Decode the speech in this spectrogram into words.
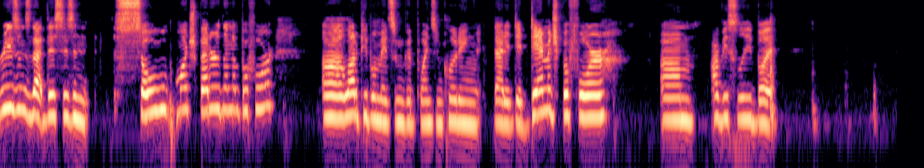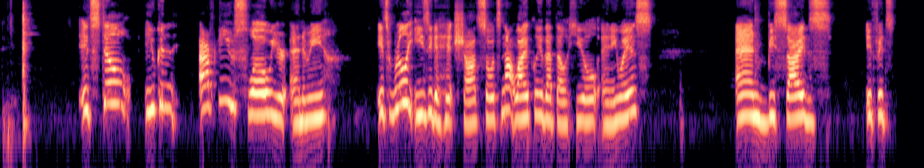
reasons that this isn't so much better than before. Uh, a lot of people made some good points, including that it did damage before, um, obviously, but it's still you can after you slow your enemy, it's really easy to hit shots, so it's not likely that they'll heal anyways. And besides, if it's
